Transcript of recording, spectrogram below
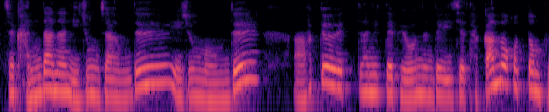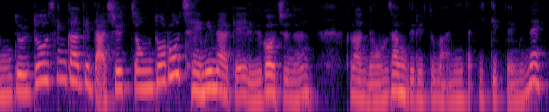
이제 간단한 이중자음들, 이중모음들 아, 학교에 다닐 때 배웠는데 이제 다 까먹었던 분들도 생각이 나실 정도로 재미나게 읽어주는 그런 영상들이 또 많이 있기 때문에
